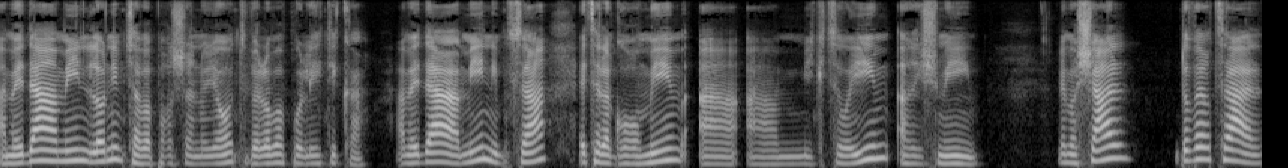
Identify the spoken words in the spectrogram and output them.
המידע האמין לא נמצא בפרשנויות ולא בפוליטיקה. המידע האמין נמצא אצל הגורמים המקצועיים הרשמיים. למשל, דובר צה"ל.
